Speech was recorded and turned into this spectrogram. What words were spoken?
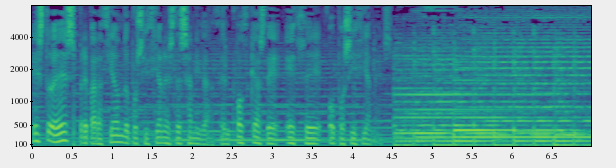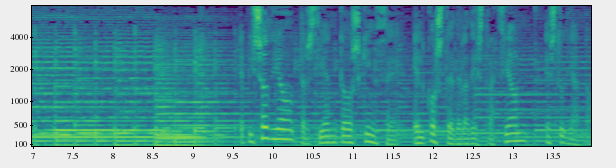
Esto es Preparación de Oposiciones de Sanidad, el podcast de EC Oposiciones. Episodio 315. El coste de la distracción estudiando.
